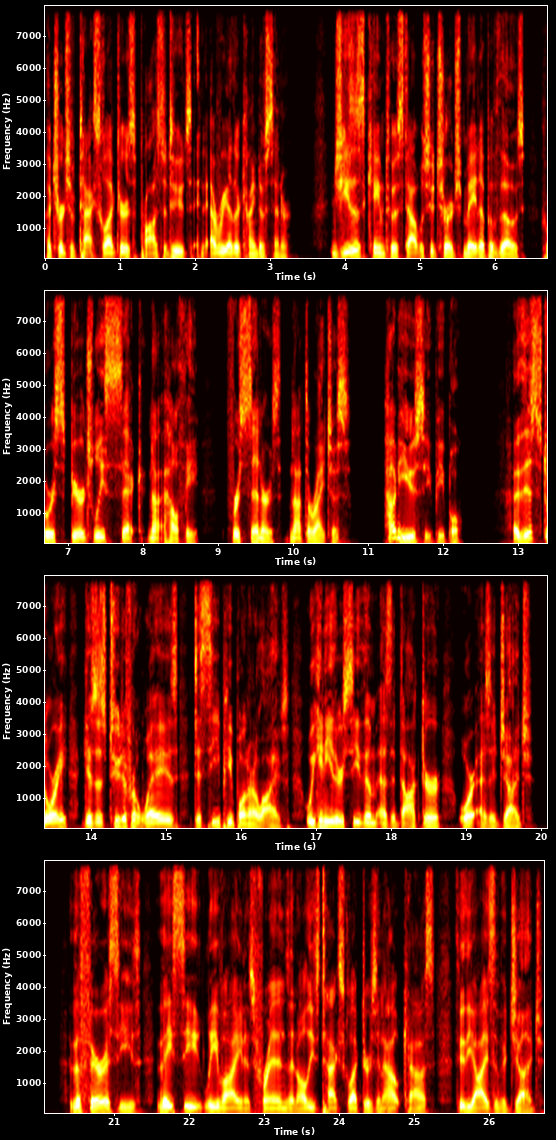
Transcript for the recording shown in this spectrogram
A church of tax collectors, prostitutes, and every other kind of sinner. Jesus came to establish a church made up of those who are spiritually sick, not healthy, for sinners, not the righteous. How do you see people? This story gives us two different ways to see people in our lives. We can either see them as a doctor or as a judge. The Pharisees, they see Levi and his friends and all these tax collectors and outcasts through the eyes of a judge.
